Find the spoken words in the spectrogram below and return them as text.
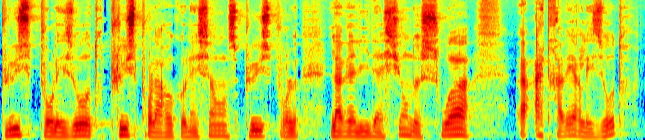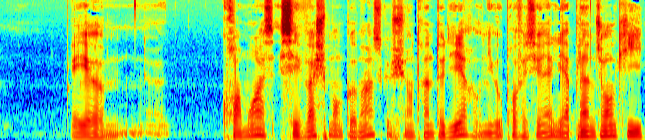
plus pour les autres, plus pour la reconnaissance, plus pour la validation de soi à, travers les autres, et euh, crois-moi, c'est vachement commun ce que je suis en train de te dire au niveau professionnel. Il y a plein de gens qui,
